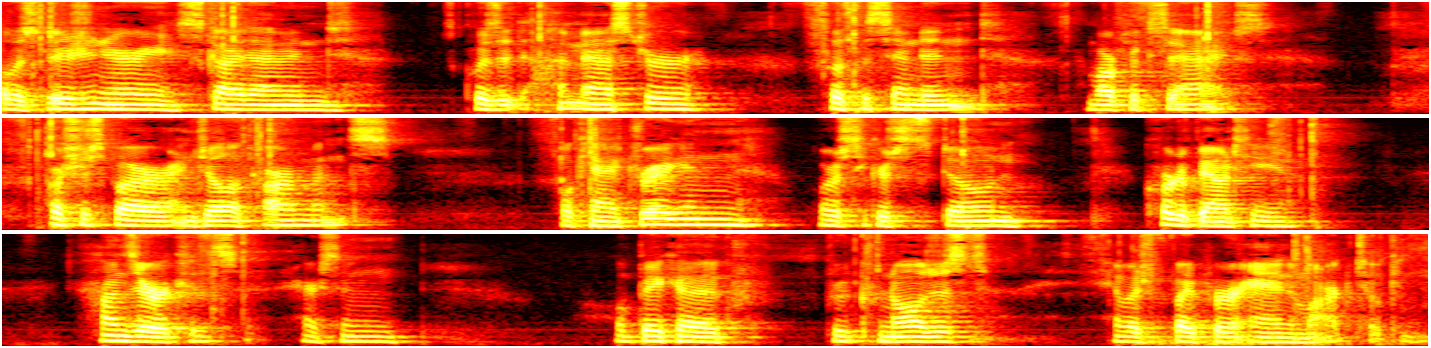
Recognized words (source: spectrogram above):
Elvish Visionary, Sky Diamond, Exquisite Huntmaster, Swift Ascendant, Morphic Axe, Pressure Spire, Angelic Armaments, Volcanic Dragon, Lord Secret Stone, Court of Bounty, Hans Eriksson, Obeka Brute Chronologist, Ambush Viper, and Mark Token.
